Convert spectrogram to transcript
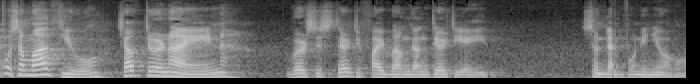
po sa Matthew chapter 9, verses 35 hanggang 38, sundan po ninyo ako.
